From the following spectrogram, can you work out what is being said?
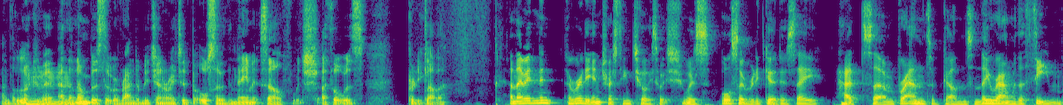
and the look of it and the numbers that were randomly generated, but also the name itself, which I thought was pretty clever. And they made an in, a really interesting choice, which was also really good, is they had certain brands of guns and they ran with a theme.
